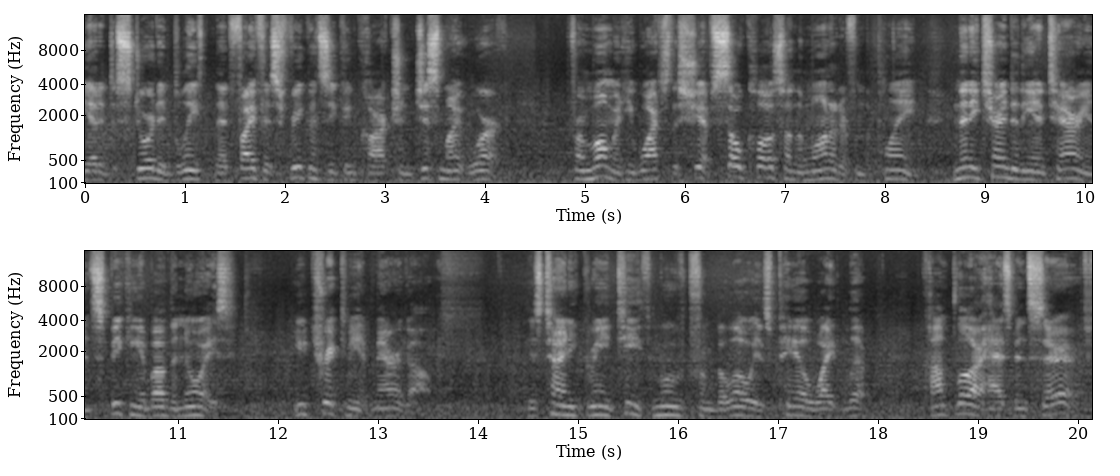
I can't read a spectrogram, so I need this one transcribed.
He had a distorted belief that Pfeiffer's frequency concoction just might work. For a moment, he watched the ship so close on the monitor from the plane, and then he turned to the Antarian, speaking above the noise. You tricked me at Marigold. His tiny green teeth moved from below his pale white lip. Complore has been served.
